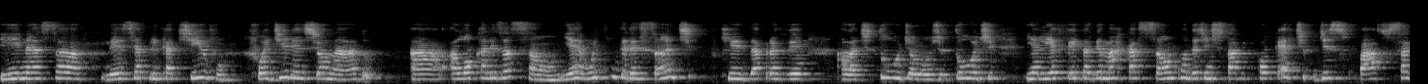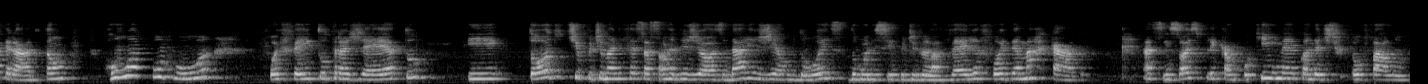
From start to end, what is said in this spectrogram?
e nessa, nesse aplicativo foi direcionado a, a localização. E é muito interessante que dá para ver a latitude, a longitude, e ali é feita a demarcação quando a gente estava em qualquer tipo de espaço sagrado. Então, rua por rua, foi feito o trajeto e todo tipo de manifestação religiosa da região 2 do município de Vila Velha foi demarcado. Assim, só explicar um pouquinho, né? Quando eu falo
